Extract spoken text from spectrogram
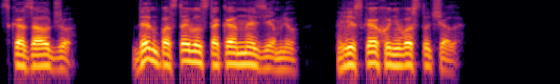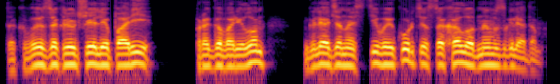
сказал Джо. Дэн поставил стакан на землю. В висках у него стучало. «Так вы заключили пари», — проговорил он, глядя на Стива и Куртиса холодным взглядом.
